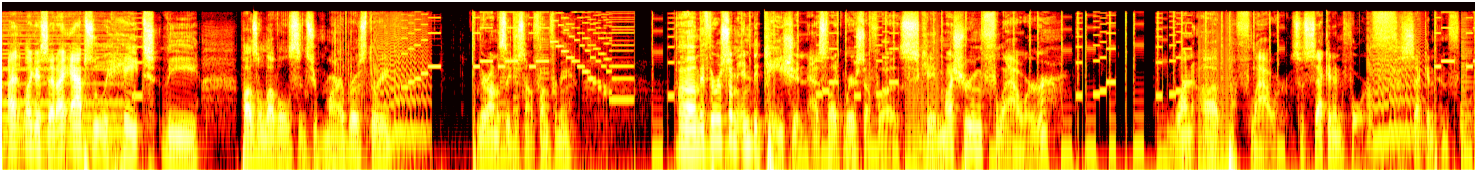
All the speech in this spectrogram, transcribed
I, like I said, I absolutely hate the puzzle levels in Super Mario Bros. 3. They're honestly just not fun for me. Um, if there was some indication as to, like, where stuff was. Okay, mushroom flower. One up flower. So second and fourth. Second and fourth.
